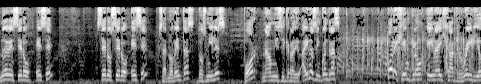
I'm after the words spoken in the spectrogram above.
90S, 00S, o sea, 90 2000 por Now Music Radio. Ahí nos encuentras, por ejemplo, en iHeartRadio,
